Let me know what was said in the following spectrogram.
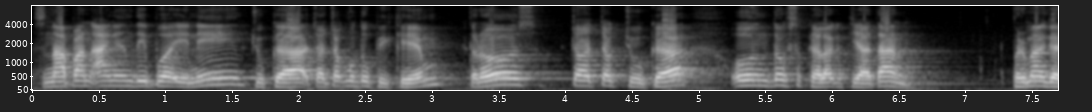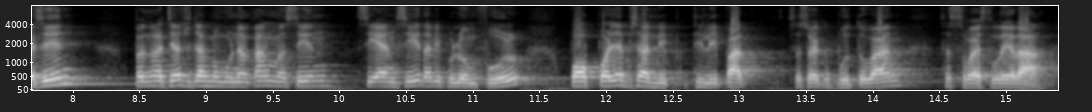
Senapan angin tipe ini juga cocok untuk big game, terus cocok juga untuk segala kegiatan. Bermagazin, pengerjaan sudah menggunakan mesin CNC tapi belum full, popornya bisa dilipat sesuai kebutuhan, sesuai selera.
